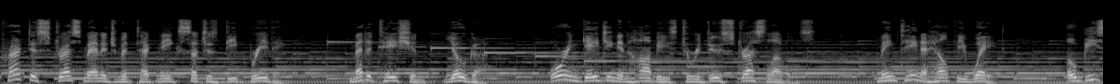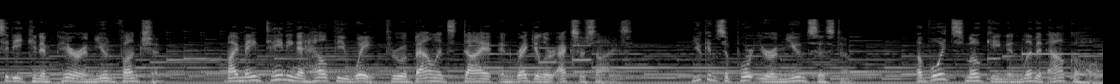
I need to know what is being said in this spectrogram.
Practice stress management techniques such as deep breathing, meditation, yoga, or engaging in hobbies to reduce stress levels. Maintain a healthy weight. Obesity can impair immune function. By maintaining a healthy weight through a balanced diet and regular exercise, you can support your immune system. Avoid smoking and limit alcohol.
